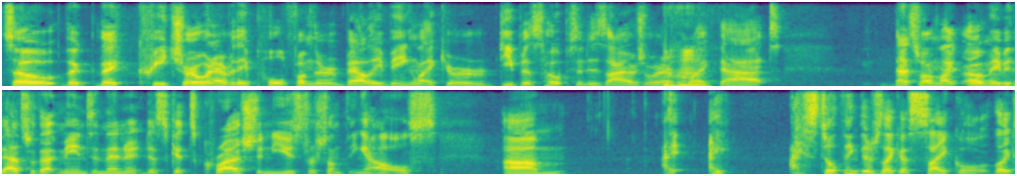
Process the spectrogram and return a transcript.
So the the creature or whatever they pulled from their belly being like your deepest hopes and desires or whatever Mhm. like that. That's why I'm like, oh, maybe that's what that means, and then it just gets crushed and used for something else. Um, I I I still think there's like a cycle. Like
